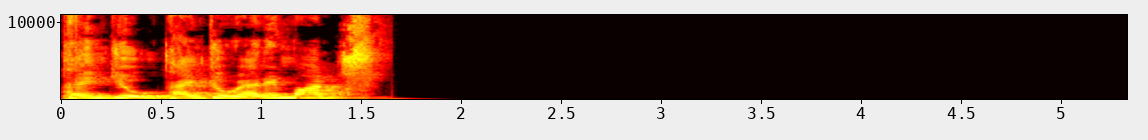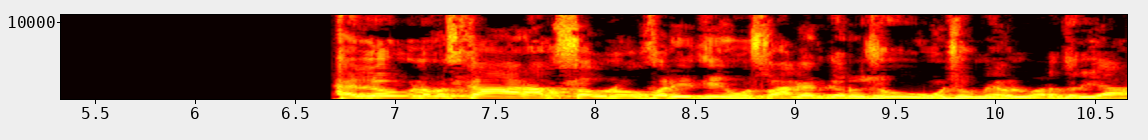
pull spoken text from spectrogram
Thank you. Thank you very much hello નમસ્કાર આપ સૌનો ફરીથી હું સ્વાગત કરું છું. હું છું Mehul Vardoriya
